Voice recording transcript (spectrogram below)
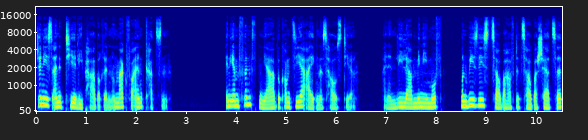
Ginny ist eine Tierliebhaberin und mag vor allem Katzen. In ihrem fünften Jahr bekommt sie ihr eigenes Haustier, einen lila Minimuff von Weasleys zauberhafte Zauberscherze,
